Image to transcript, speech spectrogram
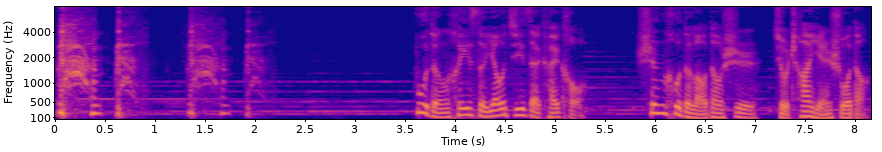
不等黑色妖姬再开口，身后的老道士就插言说道，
